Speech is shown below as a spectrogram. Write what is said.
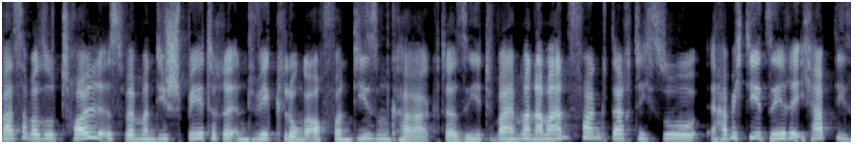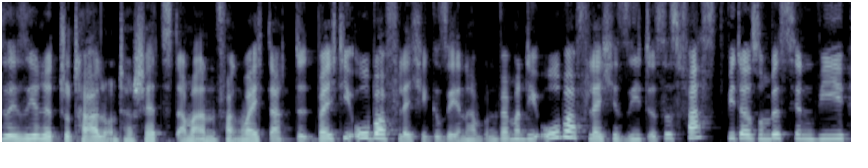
was aber so toll ist, wenn man die spätere Entwicklung auch von diesem Charakter sieht, weil man am Anfang dachte ich so, habe ich die Serie, ich habe diese Serie total unterschätzt am Anfang, weil ich dachte, weil ich die Oberfläche gesehen habe. Und wenn man die Oberfläche sieht, ist es fast wieder so ein bisschen wie,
